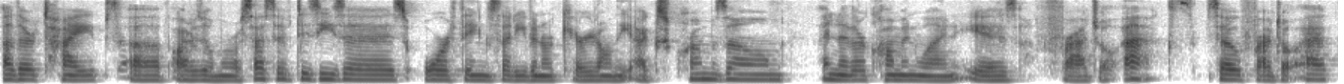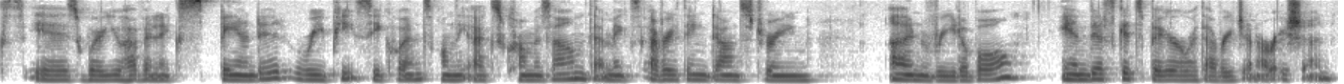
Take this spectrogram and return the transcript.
other types of autosomal recessive diseases, or things that even are carried on the X chromosome. Another common one is Fragile X. So, Fragile X is where you have an expanded repeat sequence on the X chromosome that makes everything downstream unreadable and this gets bigger with every generation.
